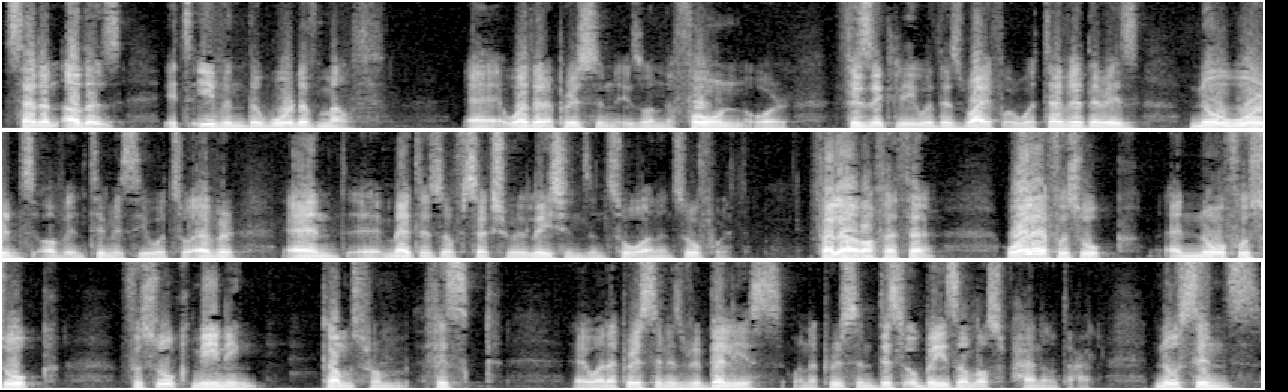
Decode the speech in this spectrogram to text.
said and others, it's even the word of mouth. Uh, whether a person is on the phone or physically with his wife or whatever there is, no words of intimacy whatsoever, and uh, matters of sexual relations and so on and so forth. فَلَا رفثا، وَلَا فُسُوق And no فُسُوق Fusuq meaning comes from fisq. Uh, when a person is rebellious, when a person disobeys Allah subhanahu wa ta'ala. No sins,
